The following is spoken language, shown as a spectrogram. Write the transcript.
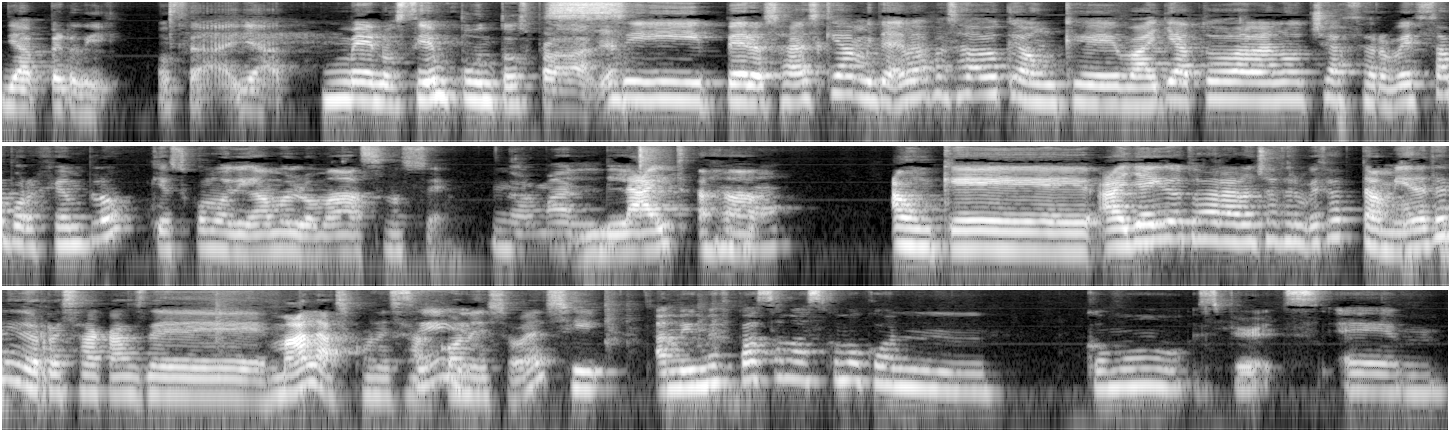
ya perdí. O sea, ya menos 100 puntos para Dalia. Sí, pero sabes que a mí también me ha pasado que aunque vaya toda la noche a cerveza, por ejemplo, que es como digamos lo más, no sé, Normal. light, ajá. Ajá. Aunque haya ido toda la noche a cerveza, también he tenido resacas de malas con, esa, Sí. con eso, ¿eh? Sí. A mí me pasa más como con, como spirits, em,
